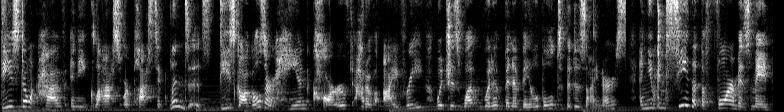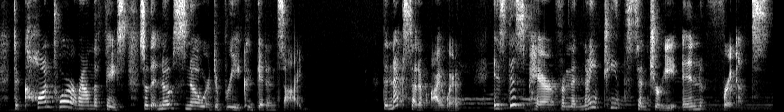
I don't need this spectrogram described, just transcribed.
these don't have any glass or plastic lenses. These goggles are hand carved out of ivory, which is what would have been available to the designers. And you can see that the form is made to contour around the face so that no snow or debris could get inside. The next set of eyewear is this pair from the 19th century in France.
